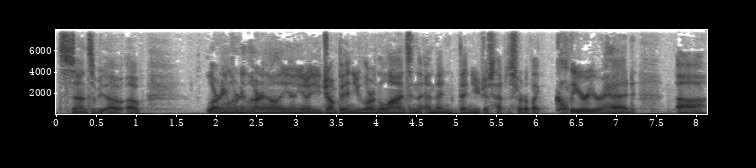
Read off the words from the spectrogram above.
sense of, of learning, learning, learning. You know, you jump in, you learn the lines, and, and then then you just have to sort of like clear your head uh,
